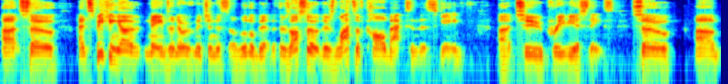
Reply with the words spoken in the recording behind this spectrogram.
Uh, so, and speaking of names, I know we've mentioned this a little bit, but there's also there's lots of callbacks in this game uh, to previous things. So, um,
